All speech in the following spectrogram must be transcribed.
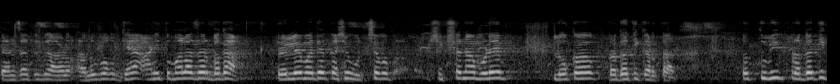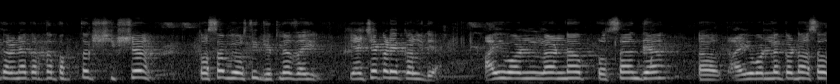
त्यांचा तुम्ही अनुभव घ्या आणि तुम्हाला जर बघा रेल्वेमध्ये कसे उच्च शिक्षणामुळे लोक प्रगती करतात. तर तुम्ही प्रगती करण्याकरता फक्त शिक्षण कसं व्यवस्थित घेतलं जाईल याच्याकडे कल द्या. आईवडिलांना प्रोत्साहन द्या. आई वडिलांकडनं असं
